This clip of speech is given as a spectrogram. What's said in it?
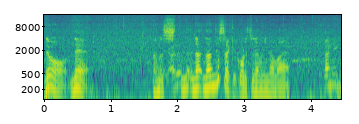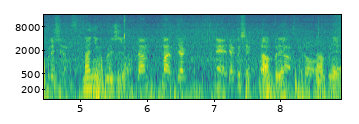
でもねあのしなななんでしたっけこれちなみに名前。れランニングプレシジョン。ですランニングプレシジョン。ランまあ略ね略してランプレなんですけど。ランプレ。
